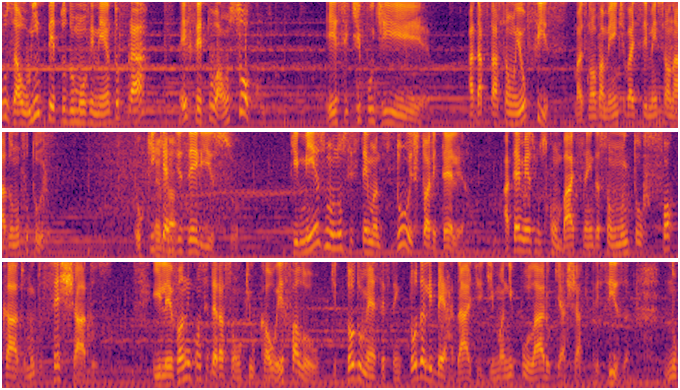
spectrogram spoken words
usar o ímpeto do movimento para efetuar um soco. Esse tipo de adaptação eu fiz, mas novamente vai ser mencionado no futuro. O que Exato. quer dizer isso? que mesmo no sistema do storyteller, até mesmo os combates ainda são muito focados, muito fechados. E levando em consideração o que o Cauê falou, que todo mestre tem toda a liberdade de manipular o que achar que precisa, no,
